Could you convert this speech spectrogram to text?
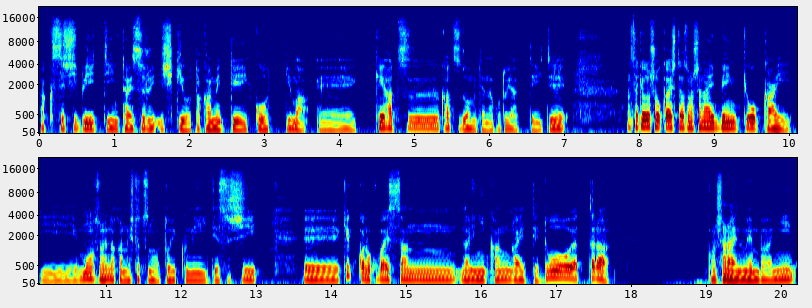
アクセシビリティに対する意識を高めていこうっていう、まあ、えー啓発活動みたいなことをやっていて、先ほど紹介したその社内勉強会もその中の一つの取り組みですし、えー結構あの小林さんなりに考えてどうやったらこの社内のメンバーに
